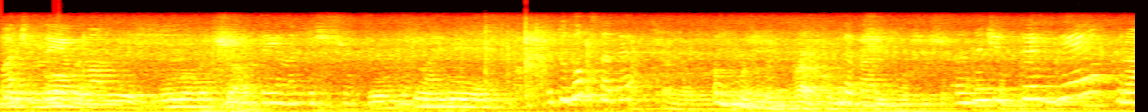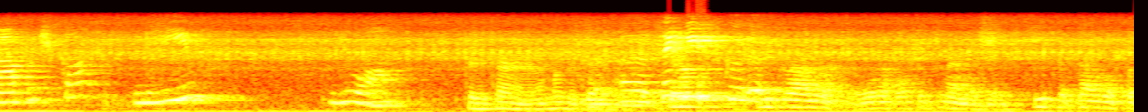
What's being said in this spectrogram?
Бачите, як вам. Дайте я напишу. І тут? Можна зверху Давай. лучше, Значить, ТГ, Світлана, вона офіс-менеджер. Всі питання по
